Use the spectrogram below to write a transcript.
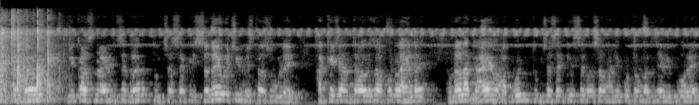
घर विकास नाळेंचं घर तुमच्यासाठी सदैव चोवीस तास उघड आहे. हक्केच्या अंतरावरच आपण राहिलाय. कुणाला काय आपण तुमच्यासाठी सर्वसामान्य कुटुंबाच्या विपूर आहे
